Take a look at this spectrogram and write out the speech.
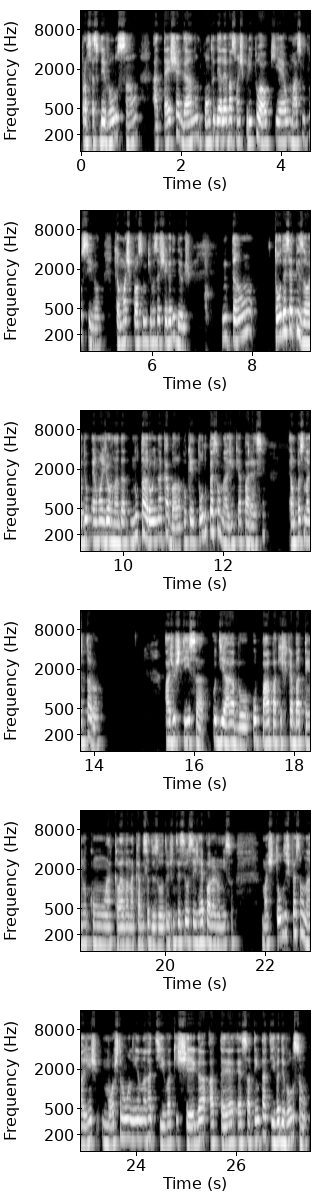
processo de evolução até chegar num ponto de elevação espiritual que é o máximo possível, que é o mais próximo que você chega de Deus. Então, todo esse episódio é uma jornada no tarô e na cabala, porque todo personagem que aparece é um personagem do tarô. A justiça, o diabo, o papa que fica batendo com a clava na cabeça dos outros, não sei se vocês repararam nisso, mas todos os personagens mostram uma linha narrativa que chega até essa tentativa de evolução.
